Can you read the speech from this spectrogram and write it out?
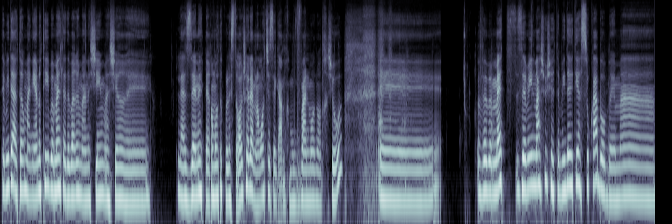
תמיד היה יותר מעניין אותי באמת לדבר עם האנשים מאשר אה, לאזן את רמות הכולסטרול שלהם, למרות שזה גם כמובן מאוד מאוד חשוב. אה, ובאמת זה מין משהו שתמיד הייתי עסוקה בו, במה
